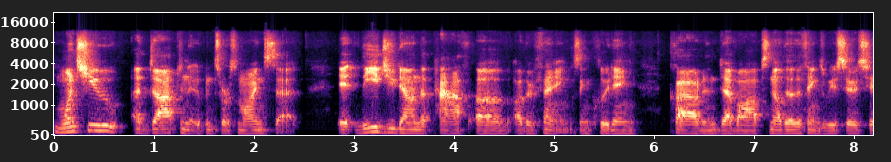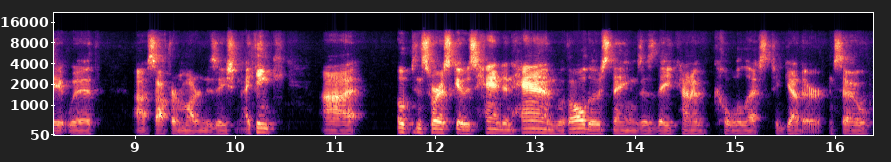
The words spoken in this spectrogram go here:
once you adopt an open source mindset, it leads you down the path of other things, including cloud and DevOps and all the other things we associate with uh, software modernization. I think uh, open source goes hand in hand with all those things as they kind of coalesce together. And so,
